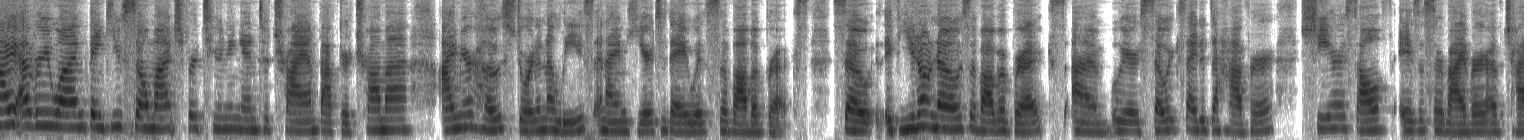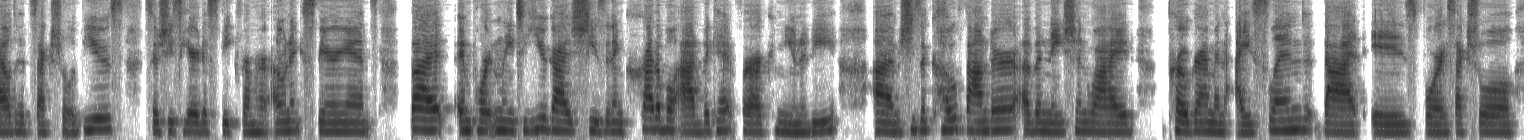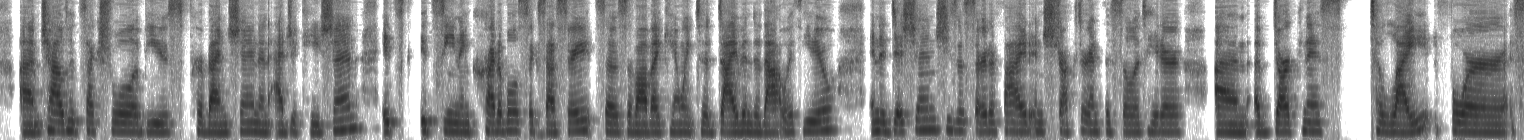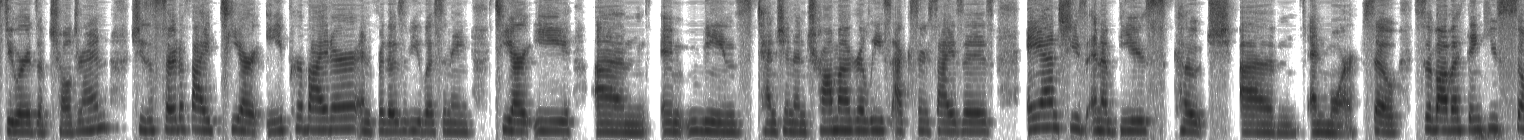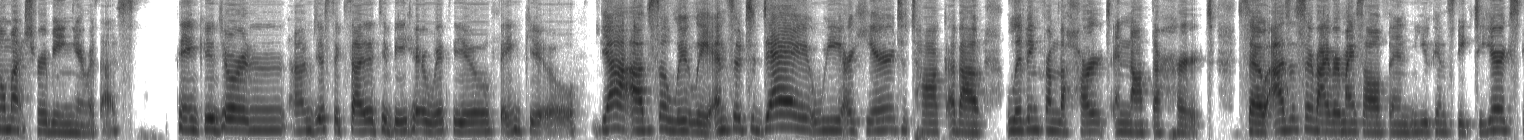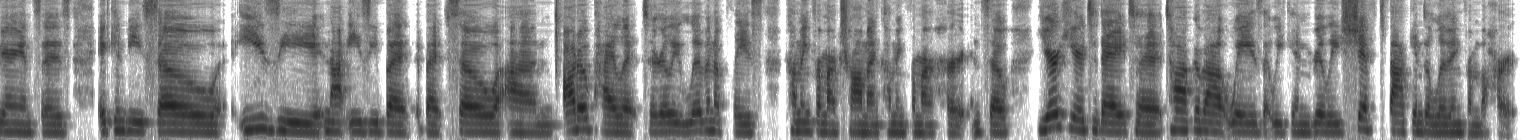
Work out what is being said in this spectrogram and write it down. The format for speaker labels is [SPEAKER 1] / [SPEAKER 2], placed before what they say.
[SPEAKER 1] Hi, everyone. Thank you so much for tuning in to Triumph After Trauma. I'm your host, Jordan Alyce, and I'm here today with Svava Brooks. So if you don't know Svava Brooks, um, we are so excited to have her. She herself is a survivor of childhood sexual abuse, so she's here to speak from her own experience. But importantly to you guys, she's an incredible advocate for our community. Um, she's a co-founder of a nationwide program in Iceland that is for sexual um, childhood sexual abuse prevention and education. It's it's seen incredible success rates. So Svava, I can't wait to dive into that with you. In addition, she's a certified instructor and facilitator um, of darkness to light for stewards of children. She's a certified TRE provider. And for those of you listening, TRE um, means tension and trauma release exercises. And she's an abuse coach um, and more. So Svava, thank you so much for being here with us.
[SPEAKER 2] Thank you, Jordan. I'm just excited to be here with you. Thank you.
[SPEAKER 1] Yeah, absolutely. And so today we are here to talk about living from the heart and not the hurt. So as a survivor myself, and you can speak to your experiences, it can be so easy, not easy, but, but so um, autopilot to really live in a place coming from our trauma and coming from our hurt. And so you're here today to talk about ways that we can really shift back into living from the heart.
